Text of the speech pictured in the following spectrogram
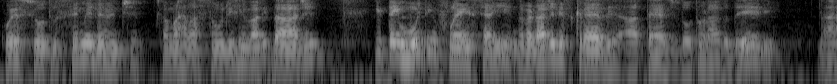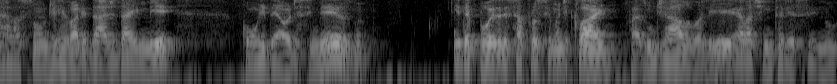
com esse outro semelhante, que é uma relação de rivalidade, e tem muita influência aí. Na verdade, ele escreve a tese de doutorado dele, da relação de rivalidade da Aimee com o ideal de si mesma, e depois ele se aproxima de Klein, faz um diálogo ali, ela tinha interesse no,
